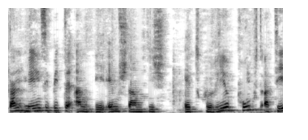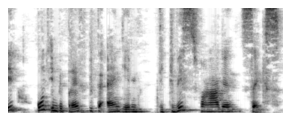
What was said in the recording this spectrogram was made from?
dann mailen Sie bitte an emstammtisch.kurier.at und im Betreff bitte eingeben die Quizfrage 6.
